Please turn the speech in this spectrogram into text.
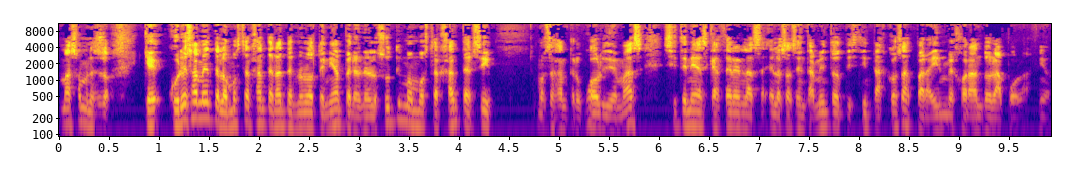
más o menos eso. Que curiosamente los Monster Hunter antes no lo tenían, pero en los últimos Monster Hunter sí. Monster Hunter World y demás, sí tenías que hacer en, las- en los asentamientos distintas cosas para ir mejorando la población.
